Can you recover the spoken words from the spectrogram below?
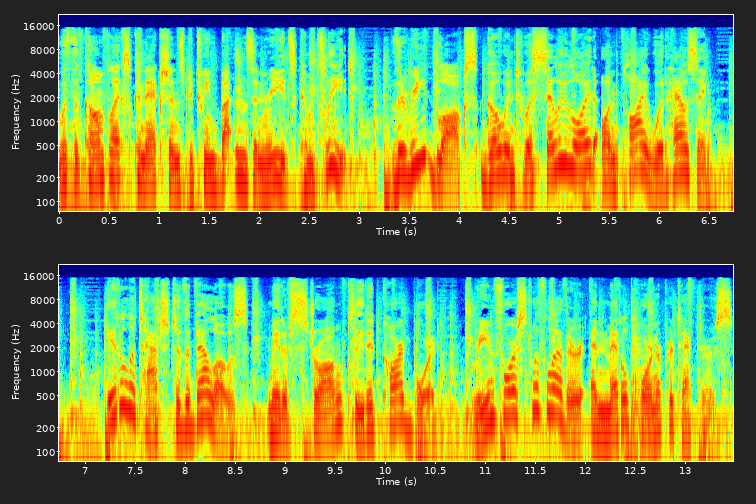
With the complex connections between buttons and reeds complete, the reed blocks go into a celluloid on plywood housing. It'll attach to the bellows, made of strong pleated cardboard, reinforced with leather and metal corner protectors.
